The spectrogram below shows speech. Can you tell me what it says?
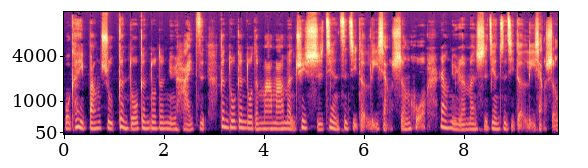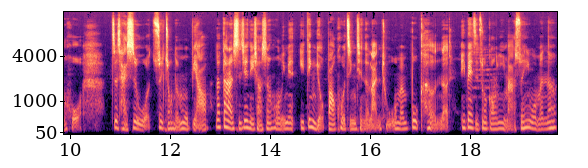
我可以帮助更多更多的女孩子，更多更多的妈妈们去实践自己的理想生活，让女人们实践自己的理想生活。这才是我最终的目标。那当然，实践理想生活里面一定有包括金钱的蓝图。我们不可能一辈子做公益嘛，所以我们呢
